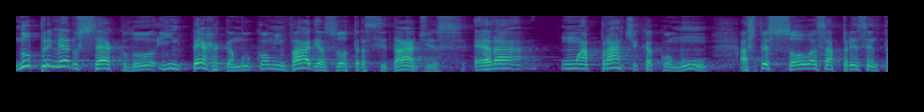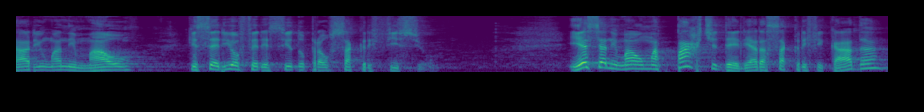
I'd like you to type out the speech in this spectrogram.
No primeiro século, em Pérgamo, como em várias outras cidades, era uma prática comum as pessoas apresentarem um animal que seria oferecido para o sacrifício. E esse animal, uma parte dele era sacrificada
